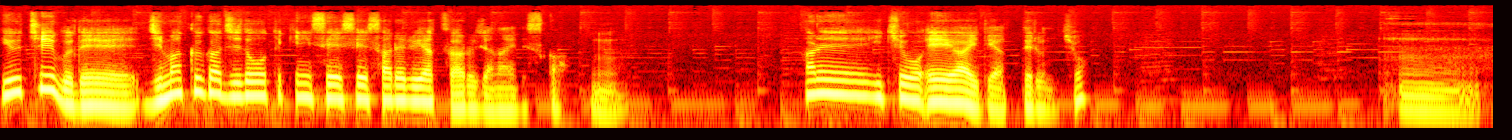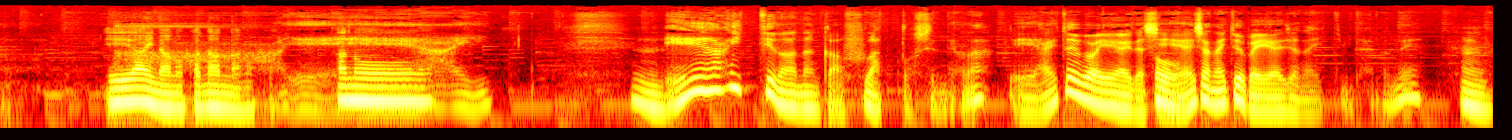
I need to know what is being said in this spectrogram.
YouTube で字幕が自動的に生成されるやつあるじゃないですか。あ。うん。あれ、一応 AI でやってるんでしょ？うーん。?AI なのか何なのか。あーあのー AI。うん。AI っていうのはなんかふわっとしてんだよな。AI といえば AI だし、AI じゃないといえば AI じゃないってみたいなね。うん。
